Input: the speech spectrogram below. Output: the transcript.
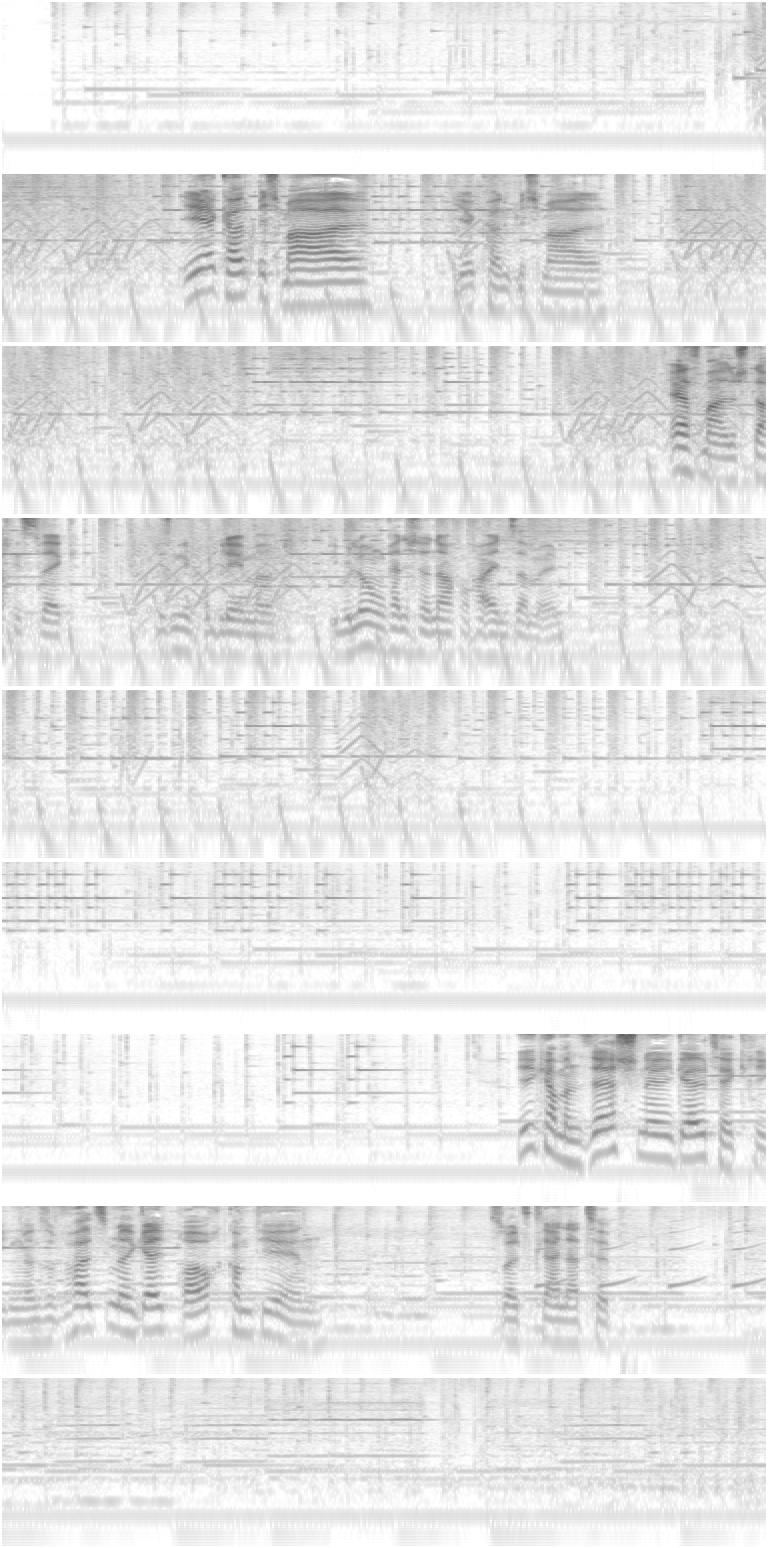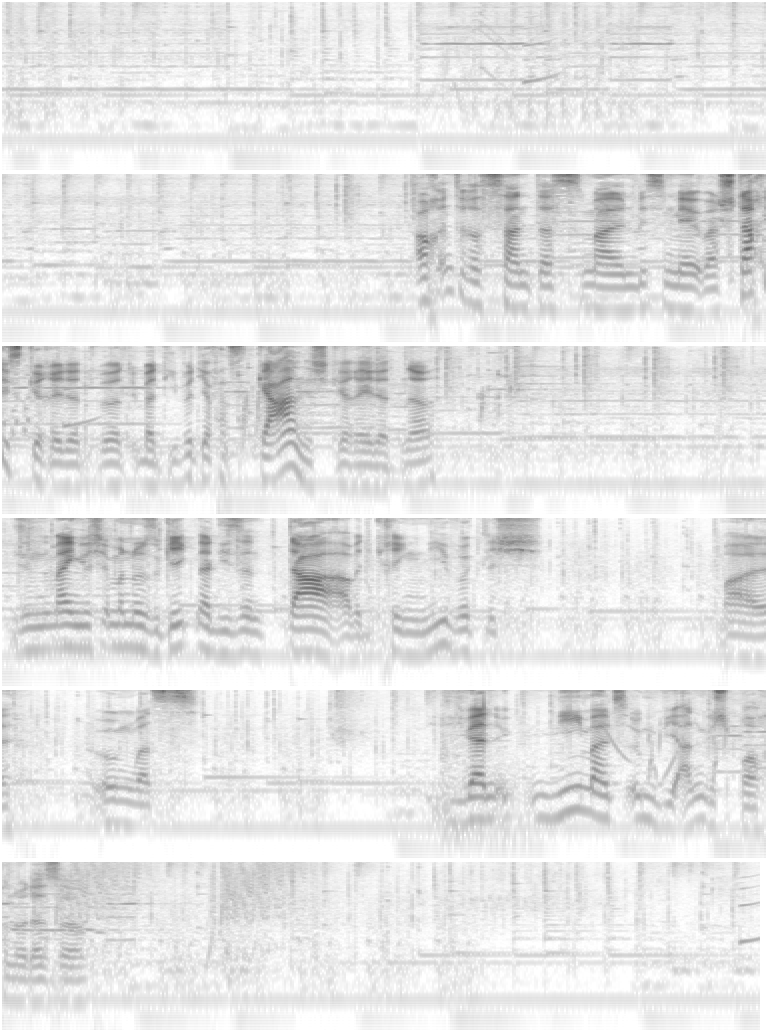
Ihr könnt mich mal. Ihr könnt mich mal. Erstmal alle Stachis weg. Die sind die Probleme. Die Belohnung kann ich danach noch einsammeln. Hier kann man sehr schnell Geld herkriegen. Also falls ihr mal Geld braucht, kommt hier hin. So als kleiner Tipp. Auch interessant, dass mal ein bisschen mehr über Stachis geredet wird. Über die wird ja fast gar nicht geredet, ne? Die sind eigentlich immer nur so Gegner, die sind da, aber die kriegen nie wirklich mal irgendwas. Die werden niemals irgendwie angesprochen oder so.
